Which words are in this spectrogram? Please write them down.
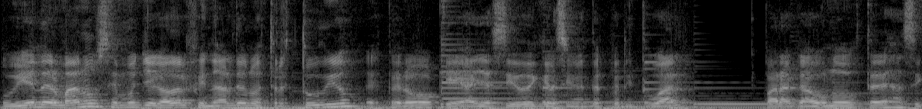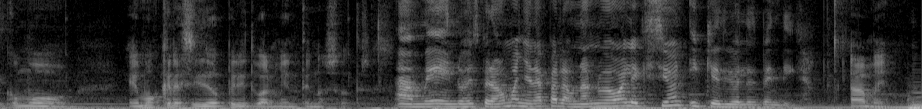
Muy bien hermanos, hemos llegado al final de nuestro estudio. Espero que haya sido de crecimiento espiritual para cada uno de ustedes, así como hemos crecido espiritualmente nosotros. Amén. Nos esperamos mañana para una nueva lección y que Dios les bendiga. Amén.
